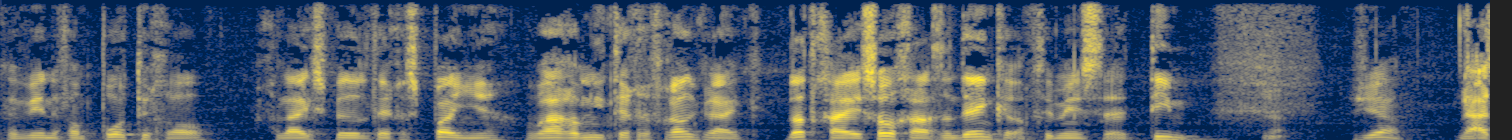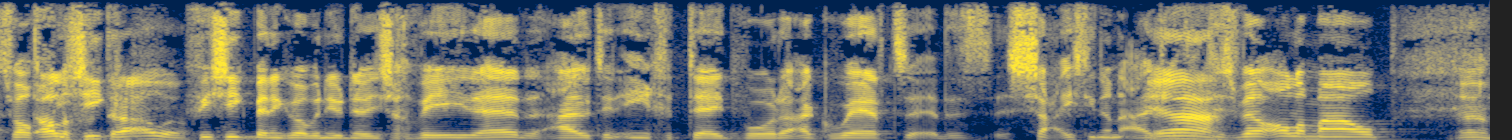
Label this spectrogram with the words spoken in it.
kan winnen van Portugal, gelijk spelen tegen Spanje, waarom niet tegen Frankrijk? Dat ga je zo gaan dan denken, of tenminste het team. Ja. Dus ja. Ja, het is wel Alles fysiek. Vertrouwen. Fysiek ben ik wel benieuwd. Je zag weer hè, uit en ingeteed worden. Aguert, size die dan uit. Ja. Het is wel allemaal... Ja.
